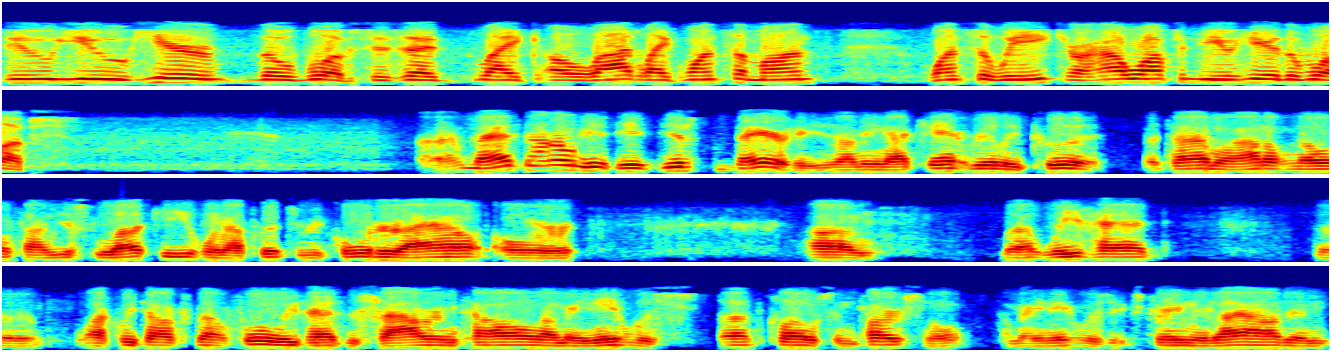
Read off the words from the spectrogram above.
do you hear the whoops? Is it like a lot, like once a month, once a week, or how often do you hear the whoops? Uh, Mad Dog, it, it just varies. I mean, I can't really put a time on. I don't know if I'm just lucky when I put the recorder out, or, um, but we've had the like we talked about before. We've had the siren call. I mean, it was up close and personal. I mean, it was extremely loud, and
